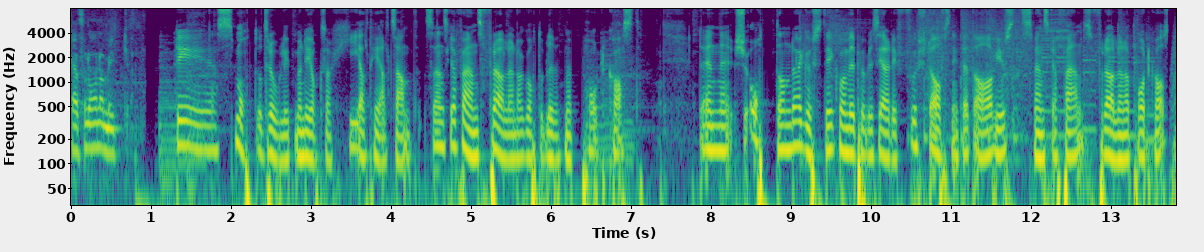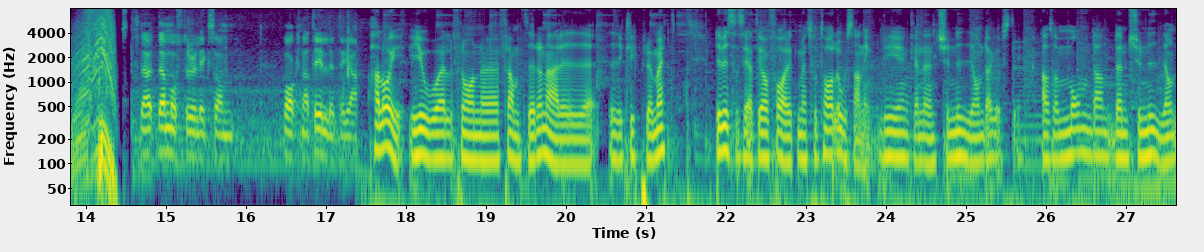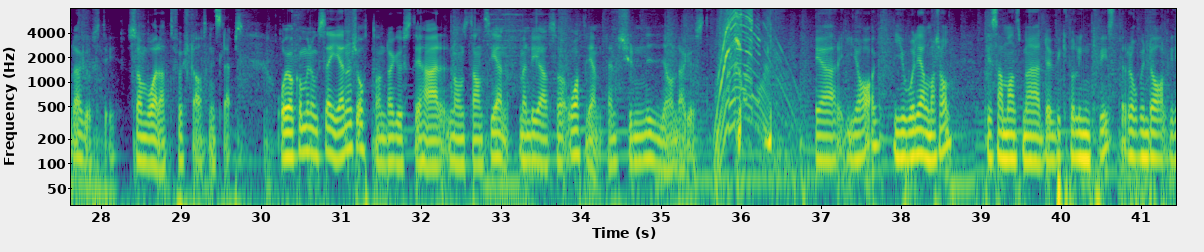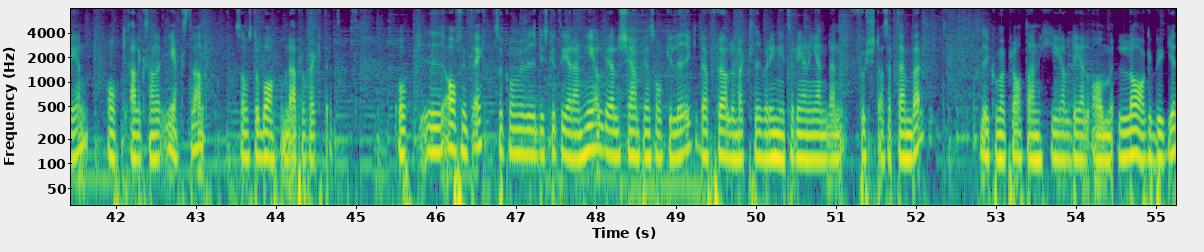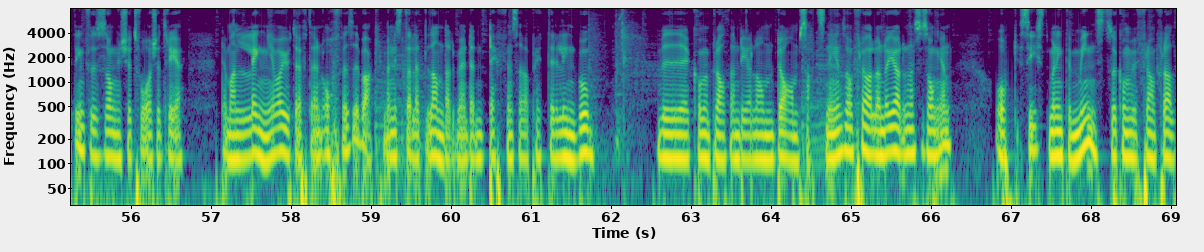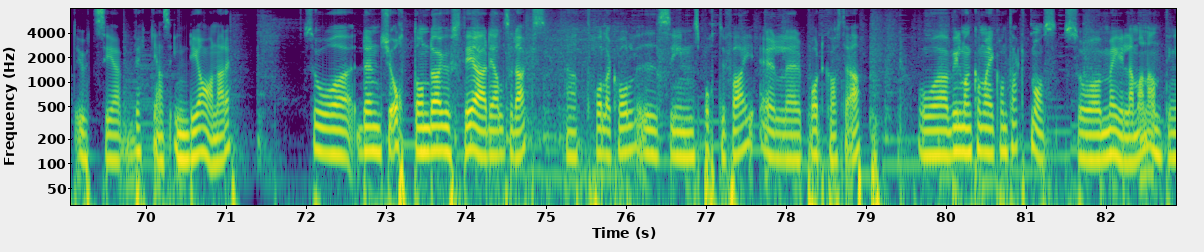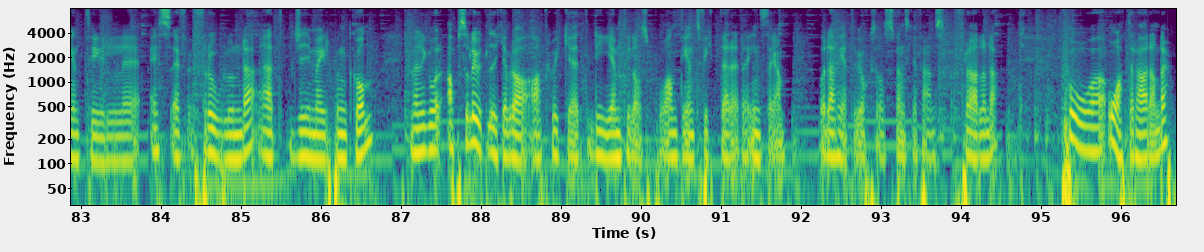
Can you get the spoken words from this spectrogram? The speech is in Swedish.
Kan jag få låna micken? Det är smått otroligt men det är också helt, helt sant. Svenska fans Frölunda har gått och blivit med podcast. Den 28 augusti kommer vi publicera det första avsnittet av just Svenska fans Frölunda podcast. Där, där måste du liksom vakna till lite grann. Halloj, Joel från eh, framtiden här i, i klipprummet. Det visar sig att jag har farit med total osanning. Det är egentligen den 29 augusti. Alltså måndagen den 29 augusti som vårt första avsnitt släpps. Och jag kommer nog säga den 28 augusti här någonstans igen. Men det är alltså återigen den 29 augusti. Det är jag, Joel Hjalmarsson, tillsammans med Viktor Lindqvist, Robin Dahlgren och Alexander Ekstrand som står bakom det här projektet. Och i avsnitt 1 så kommer vi diskutera en hel del Champions Hockey League där Frölunda kliver in i turneringen den 1 september. Vi kommer prata en hel del om lagbygget inför säsongen 22-23 där man länge var ute efter en offensiv back men istället landade med den defensiva Petter Lindbom. Vi kommer prata en del om damsatsningen som Frölunda gör den här säsongen och sist men inte minst så kommer vi framförallt utse veckans indianare. Så den 28 augusti är det alltså dags att hålla koll i sin Spotify eller podcaster-app. Och vill man komma i kontakt med oss så mejlar man antingen till eh, sffrolunda.gmail.com men det går absolut lika bra att skicka ett DM till oss på antingen Twitter eller Instagram och där heter vi också Svenska fans Frölunda. På återhörande!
